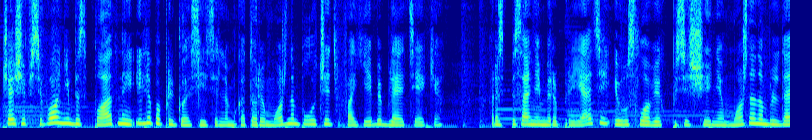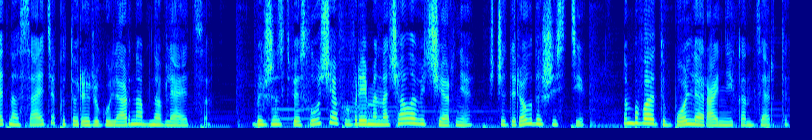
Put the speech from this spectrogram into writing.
Чаще всего они бесплатные или по пригласительным, которые можно получить в фойе библиотеки. Расписание мероприятий и условия их посещения можно наблюдать на сайте, который регулярно обновляется. В большинстве случаев время начала вечернее, с 4 до 6, но бывают и более ранние концерты.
